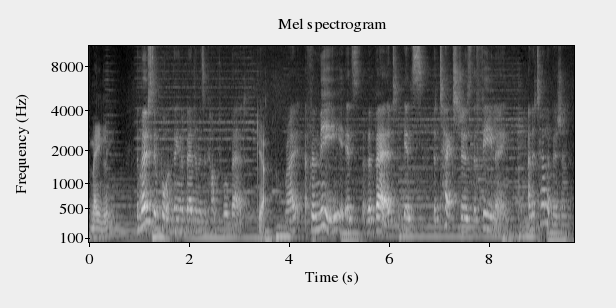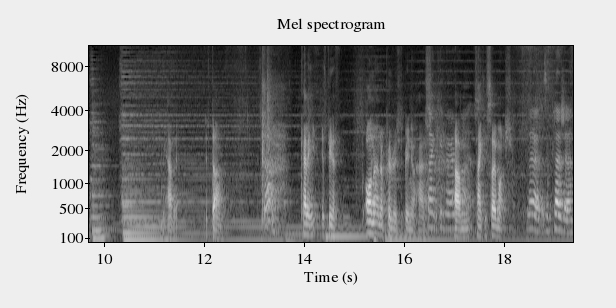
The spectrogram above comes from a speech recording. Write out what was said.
mainly. The most important thing in a bedroom is a comfortable bed. Yeah. right? For me, it's the bed, it's the textures, the feeling, and a television. We have it. It's done. Done. Kelly, it's been an honour and a privilege to be in your house. Thank you very Um, much. thank you so much. No, it was a pleasure.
